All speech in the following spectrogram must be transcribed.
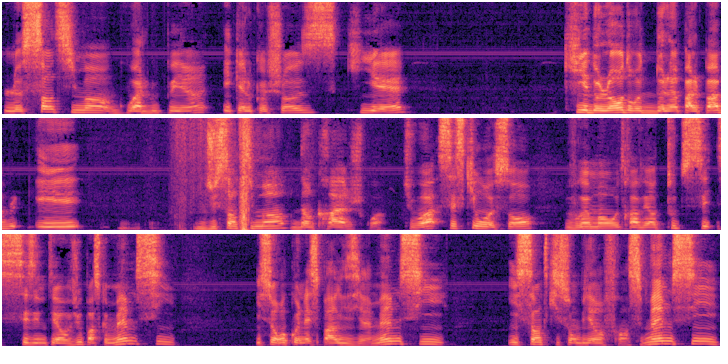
le sentiment guadeloupéen est quelque chose qui est, qui est de l'ordre de l'impalpable et du sentiment d'ancrage, quoi. Tu vois, c'est ce qui ressort vraiment au travers de toutes ces, ces interviews, parce que même si ils se reconnaissent parisiens, même si ils sentent qu'ils sont bien en France, même si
